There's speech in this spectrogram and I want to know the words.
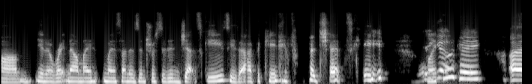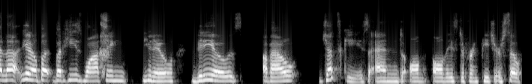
um, you know right now my my son is interested in jet skis he's advocating for a jet ski like go. okay and uh, you know but but he's watching you know videos about jet skis and all all these different features so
